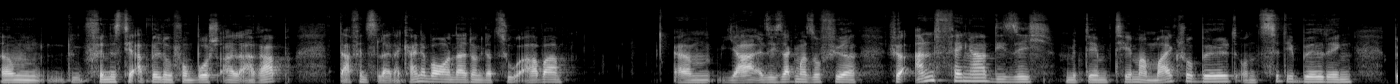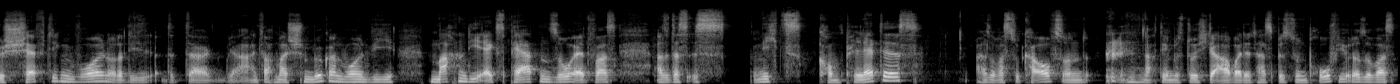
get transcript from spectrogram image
ähm, du findest hier Abbildung vom Burj Al Arab. Da findest du leider keine Bauanleitung dazu, aber ähm, ja, also ich sag mal so für, für Anfänger, die sich mit dem Thema Microbuild und Citybuilding beschäftigen wollen oder die da ja einfach mal schmökern wollen, wie machen die Experten so etwas? Also das ist nichts Komplettes, also was du kaufst und nachdem du es durchgearbeitet hast, bist du ein Profi oder sowas.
